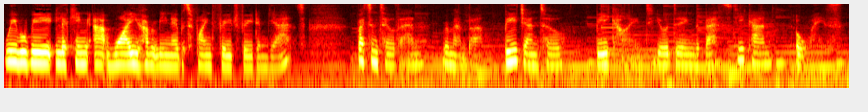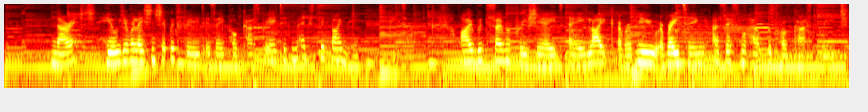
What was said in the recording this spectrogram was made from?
we will be looking at why you haven't been able to find food freedom yet. But until then, remember be gentle, be kind. You're doing the best you can always. Nourish, Heal Your Relationship with Food is a podcast created and edited by me I would so appreciate a like, a review, a rating, as this will help the podcast reach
